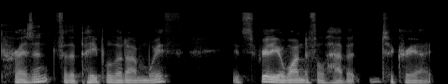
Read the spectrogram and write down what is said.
present for the people that I'm with. It's really a wonderful habit to create.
